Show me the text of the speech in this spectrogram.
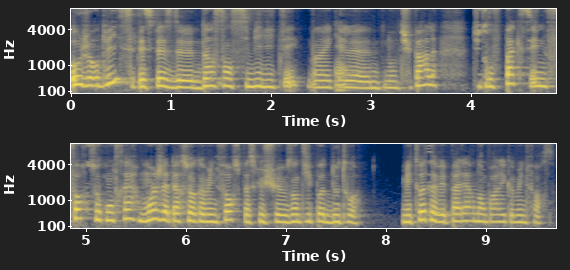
Aujourd'hui, cette espèce de d'insensibilité dans laquelle euh, dont tu parles, tu trouves pas que c'est une force au contraire? Moi, je l'aperçois comme une force parce que je suis aux antipodes de toi. Mais toi, t'avais pas l'air d'en parler comme une force.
